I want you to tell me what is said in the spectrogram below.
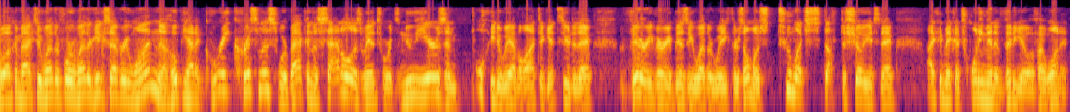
welcome back to Weather for Weather Geeks, everyone. I hope you had a great Christmas. We're back in the saddle as we head towards New Year's, and boy, do we have a lot to get to today. Very, very busy weather week. There's almost too much stuff to show you today. I could make a 20 minute video if I wanted.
